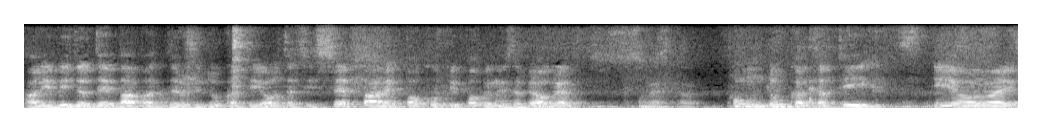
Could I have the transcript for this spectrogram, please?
Ali je video gde baba drži dukate i otac i sve pare pokupi, pobegne za Beograd. Pun dukata tih i ovaj,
